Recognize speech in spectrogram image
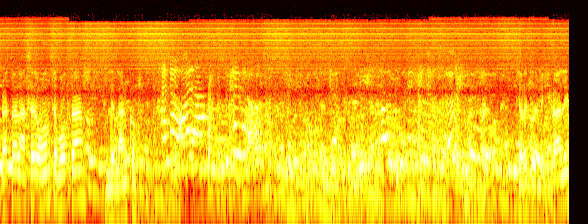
Acá está la 011 bota de blanco. Cerrito de Mexicali.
